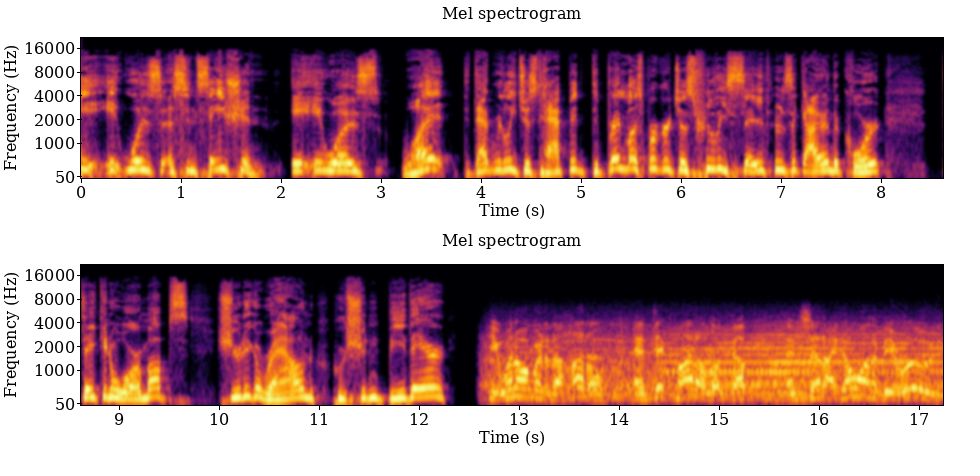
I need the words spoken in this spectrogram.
It, it was a sensation. It, it, was what? Did that really just happen? Did Brent Musburger just really say there's a guy on the court taking warm ups? shooting around who shouldn't be there? He went over to the huddle, and Dick Motta looked up and said, I don't want to be rude,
